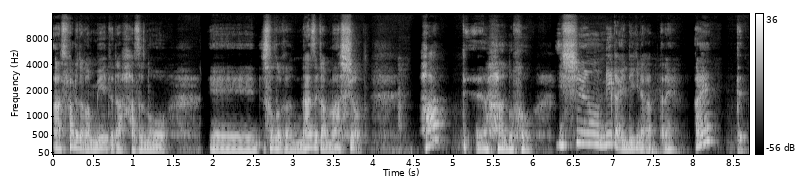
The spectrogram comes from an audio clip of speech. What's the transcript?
アスファルトが見えてたはずの、えー外がなぜか真っ白。はって、あの、一瞬理解できなかったね。あれって。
